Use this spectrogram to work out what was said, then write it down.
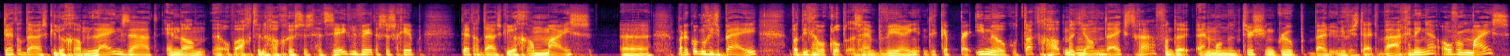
30.000 kilogram lijnzaad. En dan eh, op 28 augustus het 47e schip, 30.000 kilogram mais. Eh, maar er komt nog iets bij, wat niet helemaal klopt aan zijn bewering. Ik heb per e-mail contact gehad met Jan Dijkstra van de Animal Nutrition Group bij de Universiteit Wageningen over mais.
